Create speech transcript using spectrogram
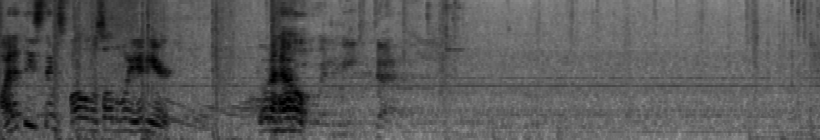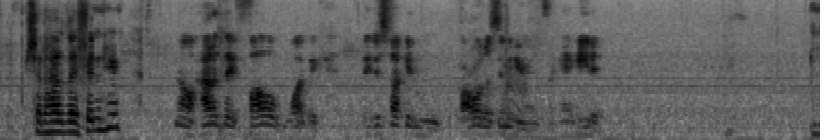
Why did these things follow us all the way in here? Go to hell. Go and meet death. Said, how did they fit in here? No, how did they follow what they, they just fucking followed us in here and it's like I hate it.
